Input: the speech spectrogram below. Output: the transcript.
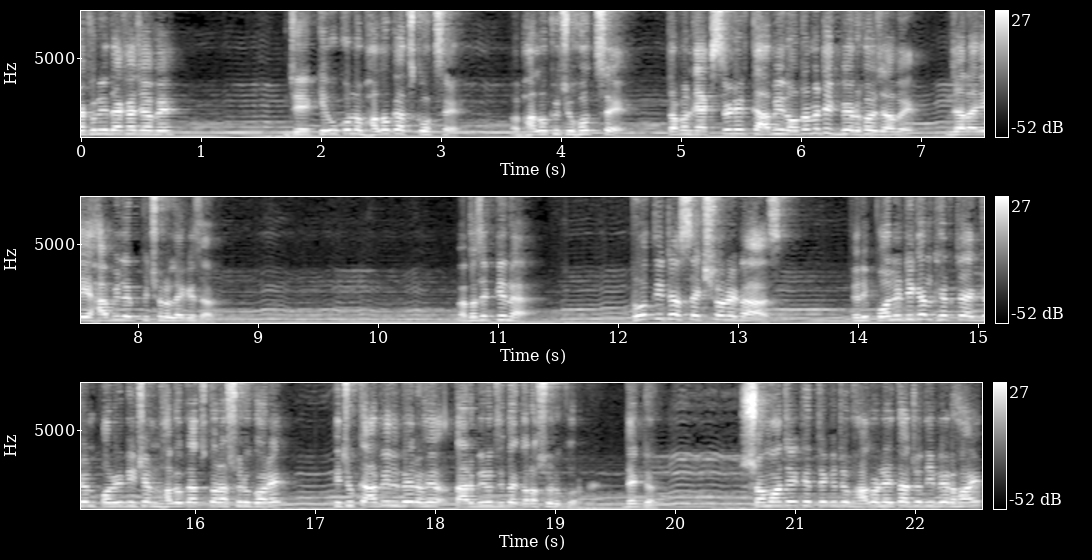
যখনই দেখা যাবে যে কেউ কোনো ভালো কাজ করছে, ভালো কিছু হচ্ছে, তখন এক শ্রেণির কাবিল অটোমেটিক বের হয়ে যাবে, যারা এই হাবিলের পিছনে লেগে ঠিক কিনা? প্রতিটা সেকশন এটা আছে। যদি পলিটিক্যাল ক্ষেত্রে একজন পলিটিশিয়ান ভালো কাজ করা শুরু করে, কিছু কাবিল বের হয়ে তার বিরোধিতা করা শুরু করবে। দেখবেন, সমাজের ক্ষেত্রে কিছু ভালো নেতা যদি বের হয়,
